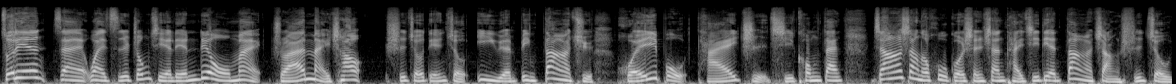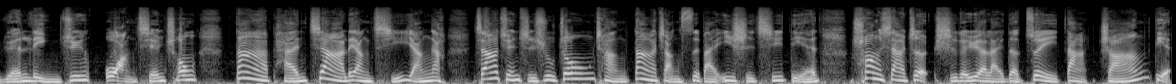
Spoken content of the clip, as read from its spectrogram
昨天在外资终结连六卖转买超。十九点九亿元，并大举回补台指期空单，加上了护国神山台积电大涨十九元，领军往前冲。大盘价量齐扬啊，加权指数中场大涨四百一十七点，创下这十个月来的最大涨点，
